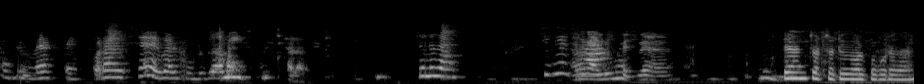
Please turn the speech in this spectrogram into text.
পুটুর ব্যাগ প্যাক করা আছে এবার পুটুকে আমি স্কুল ছাড়াবো। চলে যাও। ঠিক আছে আলু ভাজবে দেন চটচটি অল্প করে দেন।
